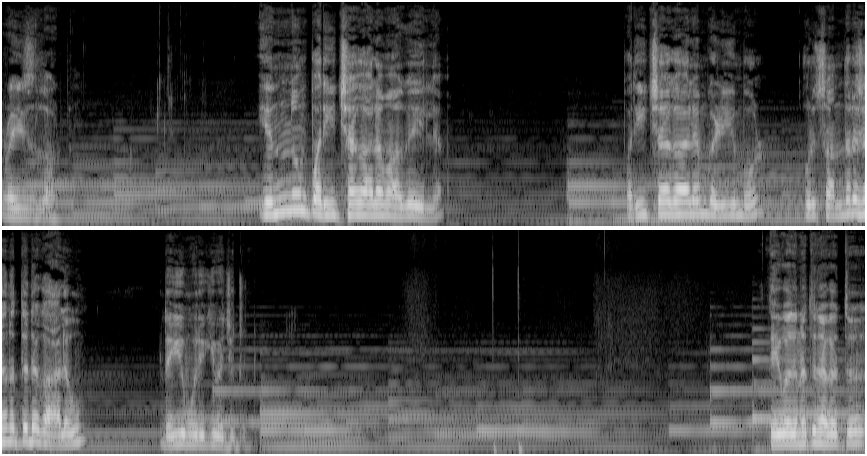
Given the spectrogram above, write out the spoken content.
പ്രൈസ് ലോഡ് എന്നും പരീക്ഷാകാലമാകുകയില്ല. പരീക്ഷാകാലം കഴിയുമ്പോൾ ഒരു സന്ദർശനത്തിന്റെ കാലവും ദൈവം ഒരുക്കി വെച്ചിട്ടുണ്ട്. ദൈവദിനത്തിനകത്ത്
